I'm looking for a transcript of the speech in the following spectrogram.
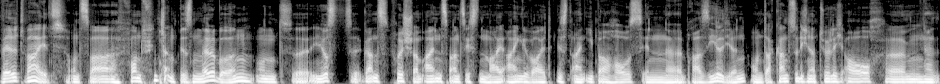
weltweit. Und zwar von Finnland bis Melbourne. Und äh, just ganz frisch am 21. Mai eingeweiht ist ein IPA-Haus in äh, Brasilien. Und da kannst du dich natürlich auch ähm,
